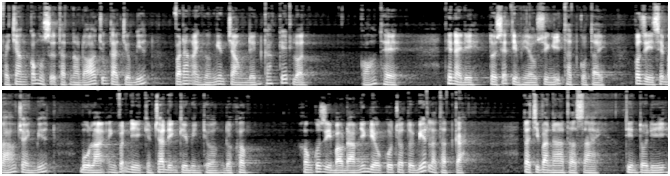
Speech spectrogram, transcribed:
Phải chăng có một sự thật nào đó chúng ta chưa biết Và đang ảnh hưởng nghiêm trọng đến các kết luận? Có thể. Thế này đi, tôi sẽ tìm hiểu suy nghĩ thật của thầy. Có gì sẽ báo cho anh biết. Bù lại, anh vẫn đi kiểm tra định kỳ bình thường, được không? Không có gì bảo đảm những điều cô cho tôi biết là thật cả. Tachibana thở dài. Tin tôi đi.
